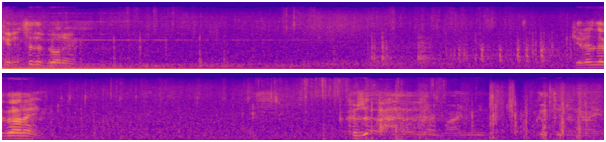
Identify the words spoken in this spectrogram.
Get into the building. Get in the building. Cause uh, never mind. We go through the night.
